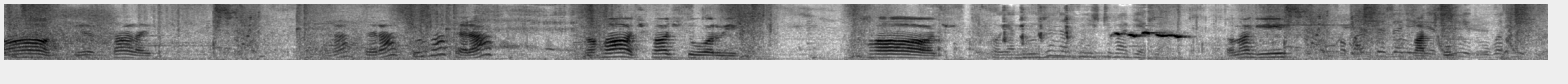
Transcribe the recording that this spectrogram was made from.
O, jest dalej. Teraz, teraz, kurwa, teraz? No chodź, chodź tu Warwick. Chodź. Twoja drużyna zniszczyła wieżę. Do nogi. Opancerzenie Matku. wieży niedługo zniknie.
